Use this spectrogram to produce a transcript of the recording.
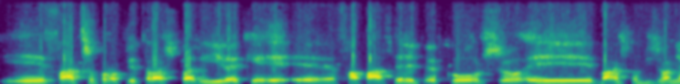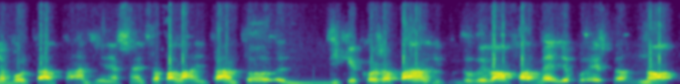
e, faccio proprio trasparire che eh, fa parte del percorso e basta, bisogna voltare pagina senza parlare intanto di che cosa parli, dovevamo far meglio questo. No,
